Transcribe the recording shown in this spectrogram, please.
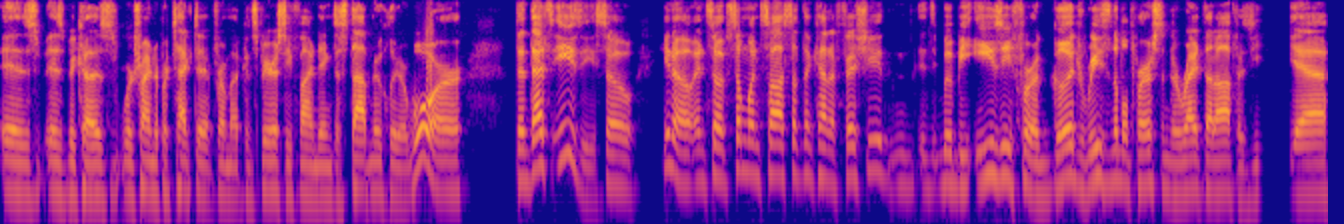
is is because we're trying to protect it from a conspiracy finding to stop nuclear war, then that's easy. So you know, and so if someone saw something kind of fishy, it would be easy for a good, reasonable person to write that off as yeah,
